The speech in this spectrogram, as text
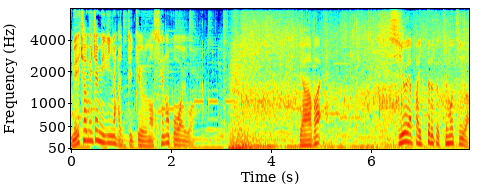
めちゃめちゃ右に入ってきよるな。背の怖いわ。やばい。塩やっぱいっとると気持ちいいわ。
